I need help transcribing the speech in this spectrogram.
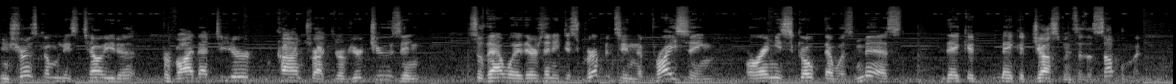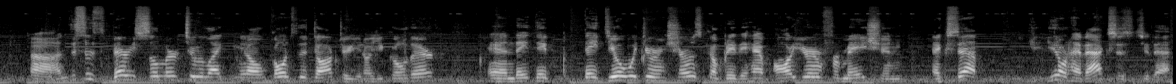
insurance companies tell you to provide that to your contractor of your choosing so that way there's any discrepancy in the pricing or any scope that was missed, they could make adjustments as a supplement. Uh, this is very similar to like, you know, going to the doctor, you know, you go there and they, they, they deal with your insurance company. They have all your information except you don't have access to that.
